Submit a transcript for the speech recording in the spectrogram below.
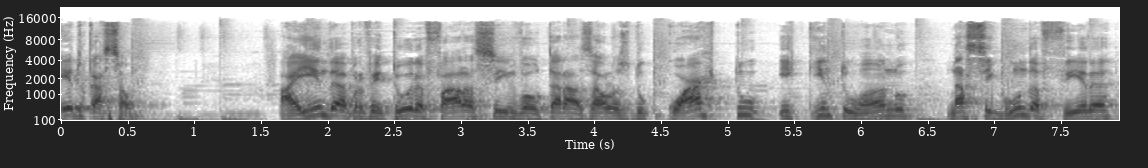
educação. Ainda a prefeitura fala-se em voltar às aulas do quarto e quinto ano na segunda-feira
